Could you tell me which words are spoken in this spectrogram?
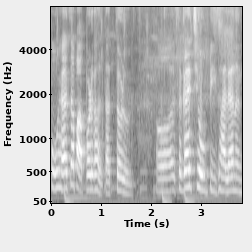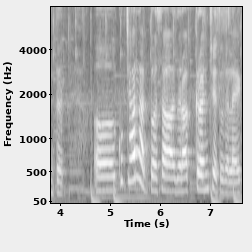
पोह्याचा पापड घालतात तळून. सगळ्यात शेवटी झाल्यानंतर. खूप छान लागतो असा जरा क्रंच येतो त्याला एक.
